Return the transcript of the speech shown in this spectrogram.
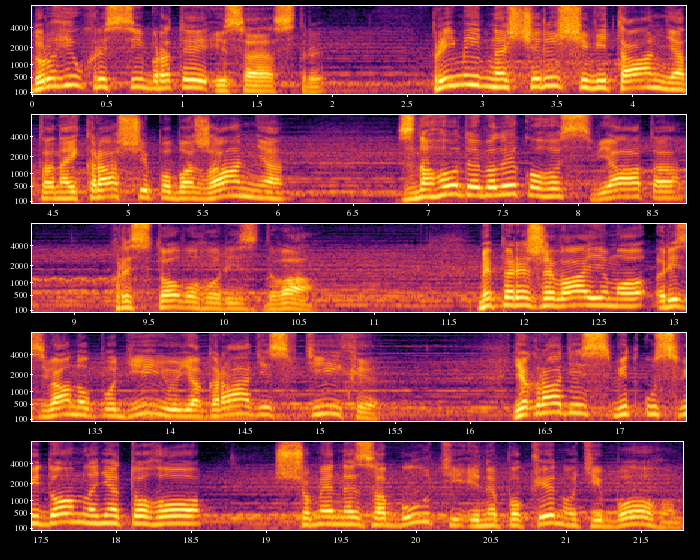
дорогі в Христі брати і сестри, прийміть найщиріші вітання та найкращі побажання з нагоди великого свята Христового Різдва. Ми переживаємо різдвяну подію як радість втіхи, як радість від усвідомлення того, що ми не забуті і не покинуті Богом,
